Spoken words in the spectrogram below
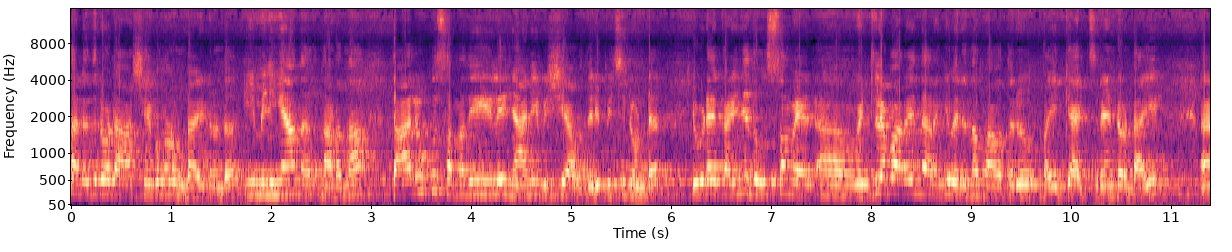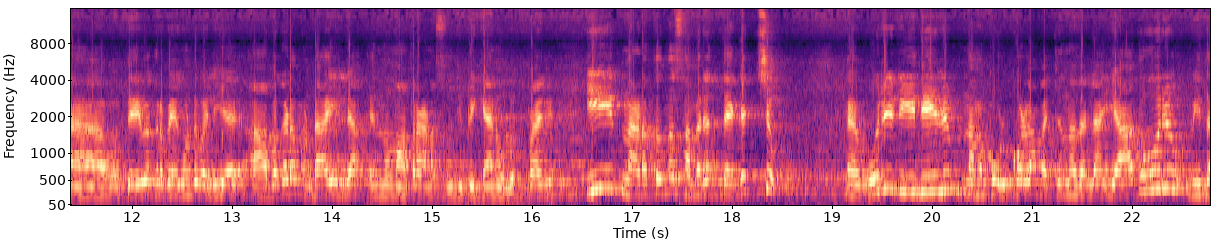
തലത്തിലുള്ള ആക്ഷേപങ്ങൾ ഉണ്ടായിട്ടുണ്ട്. ഈ മിനിങ്ങാന്ന് നടന്ന താലൂക്ക് സമിതിയിൽ ഞാൻ ഈ വിഷയം അവതരിപ്പിച്ചിട്ടുണ്ട്. ഇവിടെ കഴിഞ്ഞ ദിവസം വെറ്റിലപ്പാറയിൽ നിന്ന് ഇറങ്ങി വരുന്ന ഭാഗത്തൊരു ബൈക്ക് ആക്സിഡന്റ് ഉണ്ടായി. ദൈവകൃപയെ കൊണ്ട് വലിയ അപകടം ഉണ്ടായില്ല എന്ന് മാത്രമാണ് സൂചിപ്പിക്കാനുള്ളൂ. ഈ നടത്തുന്ന സമരം തികച്ചും ഒരു രീതിയിലും നമുക്ക് ഉൾക്കൊള്ളാൻ പറ്റുന്നതല്ല. യാതൊരു വിധ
